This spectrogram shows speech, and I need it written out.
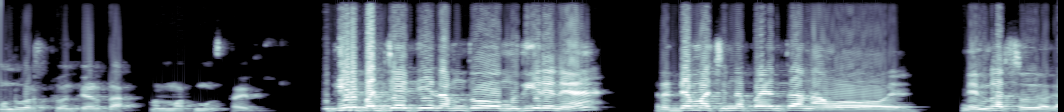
ಮುಂದುವರಿಸ್ತೀವಿ ಅಂತ ಹೇಳ್ತಾ ನನ್ನ ಮಾತು ಮುಗಿಸ್ತಾ ಇದ್ವಿ. ಮುದುಗಿರಿ ಪಂಚಾಯತಿ ನಮ್ದು ಮುದಿಗೆರೆನೆ. ರೆಡ್ಡಮ್ಮ ಚಿನ್ನಪ್ಪ ಅಂತ ನಾವು ಮೆಂಬರ್ಸ್ ಇವಾಗ.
